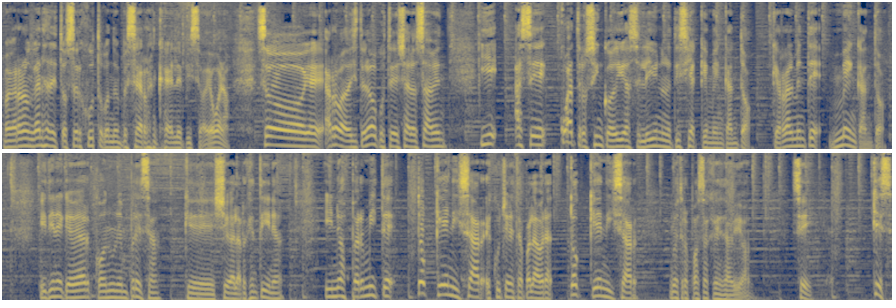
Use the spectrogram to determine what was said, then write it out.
me agarraron ganas de toser justo cuando empecé a arrancar el episodio. Bueno, soy eh, arroba de Loco, ustedes ya lo saben. Y hace 4 o 5 días leí una noticia que me encantó, que realmente me encantó. Y tiene que ver con una empresa que llega a la Argentina y nos permite tokenizar, escuchen esta palabra, tokenizar nuestros pasajes de avión. Sí, ¿qué es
